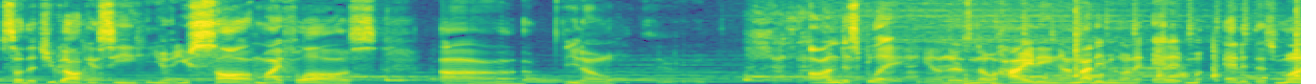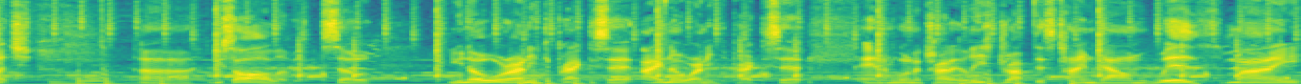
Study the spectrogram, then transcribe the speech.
so that you all can see, you know, you saw my flaws, uh, you know, on display. You know, there's no hiding. I'm not even going to edit edit this much. Uh, you saw all of it. So you know where I need to practice at. I know where I need to practice at. And I'm going to try to at least drop this time down with my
